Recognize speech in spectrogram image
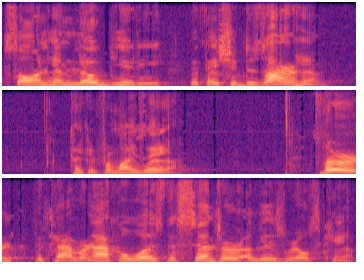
saw in him no beauty that they should desire him. Taken from Isaiah. Third, the tabernacle was the center of Israel's camp.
